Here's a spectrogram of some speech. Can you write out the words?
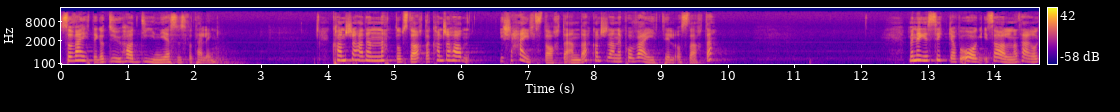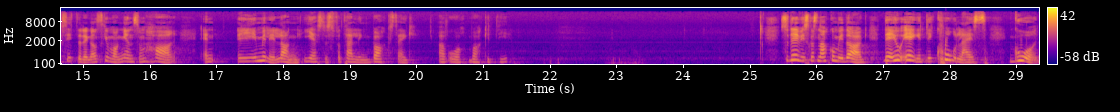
så vet jeg at du har din Jesus-fortelling. Kanskje har den nettopp starta, kanskje har den ikke helt starta ennå. Kanskje den er på vei til å starte. Men jeg er sikker på òg i salen at her sitter det ganske mange som har en rimelig lang Jesus-fortelling bak seg av år bak i tid. Så det vi skal snakke om i dag, det er jo egentlig hvordan går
